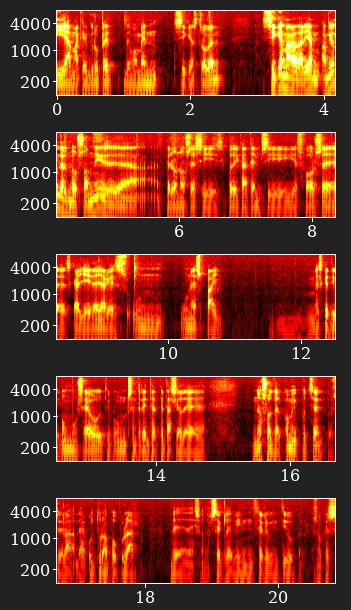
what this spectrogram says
I amb aquest grupet, de moment, sí que ens trobem. Sí que m'agradaria, a mi un dels meus somnis, eh, però no sé si, si pot dedicar temps i, i esforç, eh, és que a Lleida hi hagués un, un espai més que tipus un museu, tipus un centre d'interpretació de, no sol del còmic potser, però de la, de la cultura popular de, de això, del segle XX, segle XXI, però penso que és,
